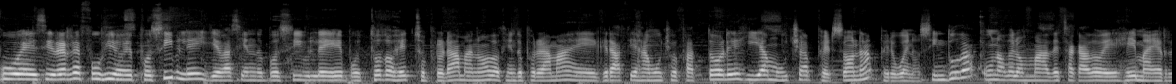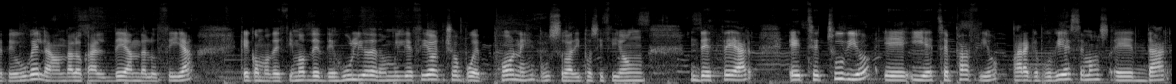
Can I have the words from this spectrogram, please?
Pues si Red Refugio es posible y lleva siendo posible pues todos estos programas, ¿no? 200 programas, es gracias a muchos factores y a muchas personas, pero bueno, sin duda uno de los más destacados es EMA RTV, la onda local de Andalucía, que como decimos desde julio de 2018 pues pone, puso a disposición de CEAR este estudio eh, y este espacio para que pudiésemos eh, dar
